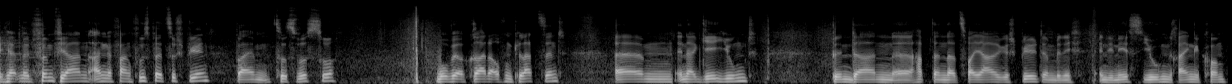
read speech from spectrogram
Ich habe mit fünf Jahren angefangen Fußball zu spielen beim TuS Wustrow, wo wir auch gerade auf dem Platz sind, ähm, in der G-Jugend. Bin dann, äh, habe dann da zwei Jahre gespielt, dann bin ich in die nächste Jugend reingekommen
